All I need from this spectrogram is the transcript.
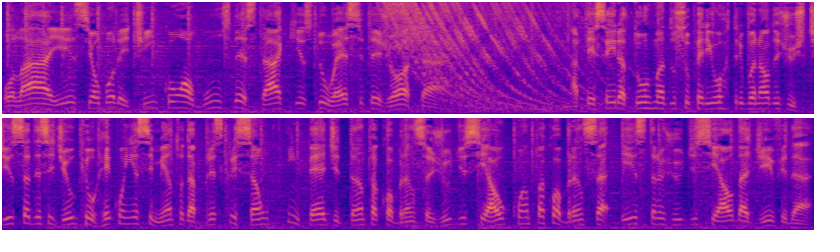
Olá, esse é o boletim com alguns destaques do STJ. A terceira turma do Superior Tribunal de Justiça decidiu que o reconhecimento da prescrição impede tanto a cobrança judicial quanto a cobrança extrajudicial da dívida.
